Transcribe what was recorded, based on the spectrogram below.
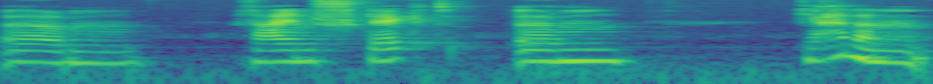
ähm, reinsteckt, ähm, ja, dann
